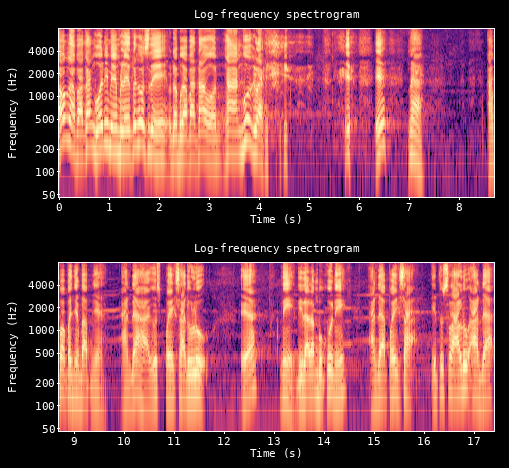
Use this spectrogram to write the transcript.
Tahu nggak Pak Kang, gue nih membeli terus nih, udah berapa tahun, nganggur lagi. eh, nah, apa penyebabnya? Anda harus periksa dulu, ya. Nih di dalam buku nih, Anda periksa, itu selalu ada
